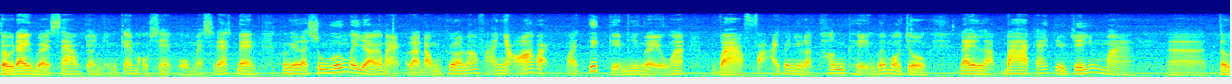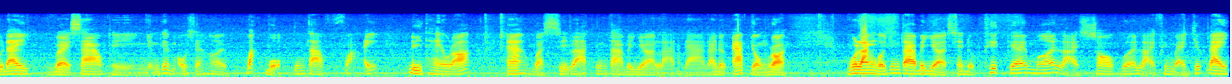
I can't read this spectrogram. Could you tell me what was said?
từ đây về sau cho những cái mẫu xe của Mercedes-Benz. Có nghĩa là xu hướng bây giờ các bạn là động cơ nó phải nhỏ và phải tiết kiệm nhiên liệu ha và phải coi như là thân thiện với môi trường. Đây là ba cái tiêu chí mà à, từ đây về sau thì những cái mẫu xe hơi bắt buộc chúng ta phải đi theo đó ha và silat chúng ta bây giờ là đã đã được áp dụng rồi. Vô lăng của chúng ta bây giờ sẽ được thiết kế mới lại so với lại phiên bản trước đây.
